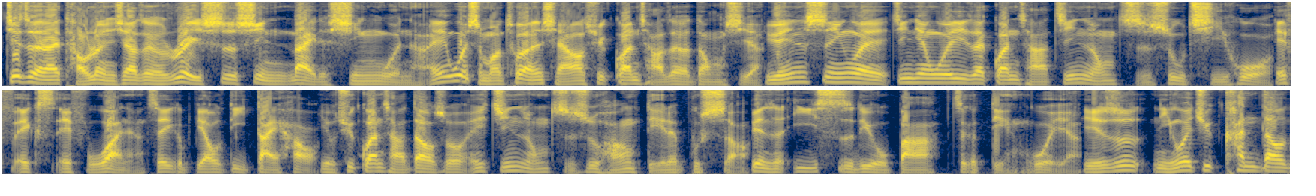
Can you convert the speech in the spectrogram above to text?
接着来讨论一下这个瑞士信贷的新闻啊，诶，为什么突然想要去观察这个东西啊？原因是因为今天威力在观察金融指数期货 FXF1 啊这个标的代号，有去观察到说，诶，金融指数好像跌了不少，变成一四六八这个点位啊，也就是你会去看到。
